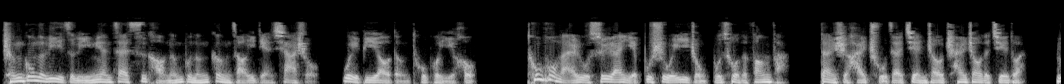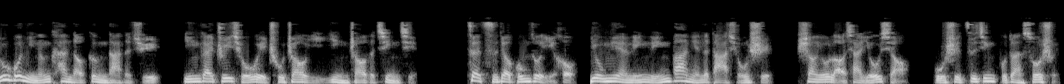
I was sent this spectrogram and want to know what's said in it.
成功的例子里面，再思考能不能更早一点下手，未必要等突破以后。突破买入虽然也不失为一种不错的方法，但是还处在见招拆招的阶段。如果你能看到更大的局，应该追求未出招已应招的境界。在辞掉工作以后，又面临零八年的大熊市，上有老下有小，股市资金不断缩水，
